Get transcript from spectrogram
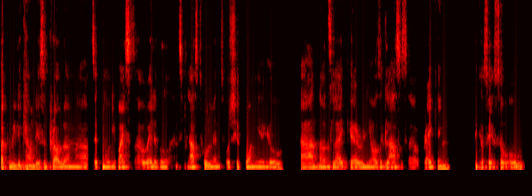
But really, currently is a problem uh, that no devices are available. And the last HoloLens was shipped one year ago. Uh, now it's like uh, really all the glasses are breaking because they're so old.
